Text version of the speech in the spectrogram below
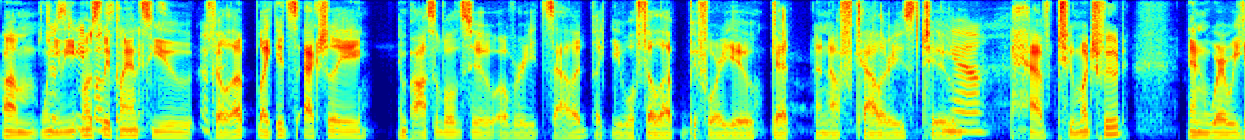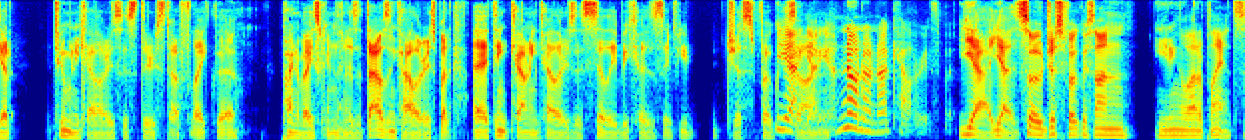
Um, when Just you eat, eat mostly, mostly plants, plants. you Okay. fill up. Like it's actually impossible to overeat salad. Like you will fill up before you get enough calories to yeah. have too much food. And where we get too many calories is through stuff like the pint of ice cream that has a thousand calories. But I think counting calories is silly because if you just focus Yeah, on yeah, yeah. No, no, not calories, but yeah, yeah. So just focus on eating a lot of plants.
